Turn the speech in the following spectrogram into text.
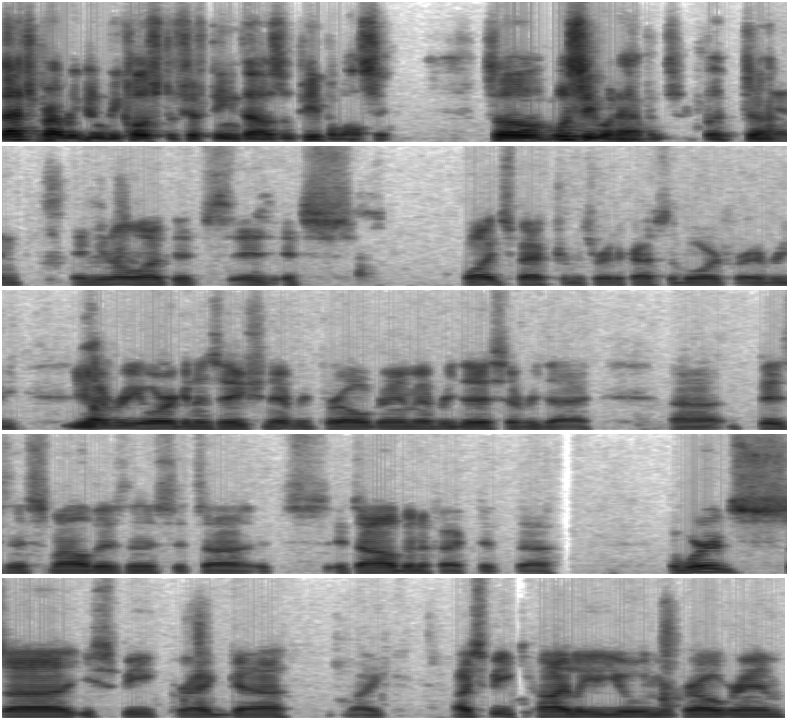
that's probably going to be close to 15,000 people I'll see. So we'll see what happens. But uh, and and you know what? It's it's wide spectrum. It's right across the board for every yeah, every organization, every program, every this, every that. Uh, business, small business. It's uh, it's it's all been affected. Uh, the words uh, you speak, Greg. Uh, like I speak highly of you and your program,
